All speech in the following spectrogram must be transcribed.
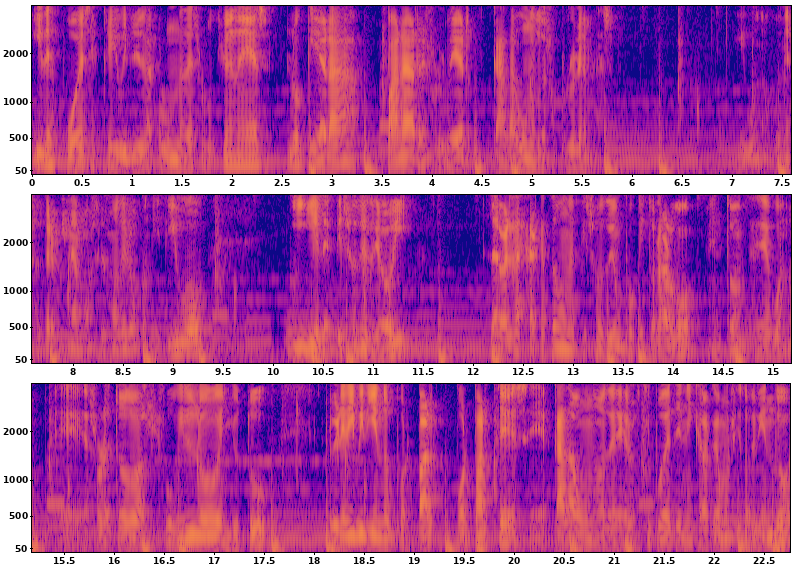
y después escribir en la columna de soluciones lo que hará para resolver cada uno de esos problemas. Y bueno, con eso terminamos el modelo cognitivo y el episodio de hoy. La verdad es que ha quedado un episodio un poquito largo, entonces bueno, eh, sobre todo al subirlo en YouTube lo iré dividiendo por, por partes, eh, cada uno de los tipos de técnicas que hemos ido viendo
